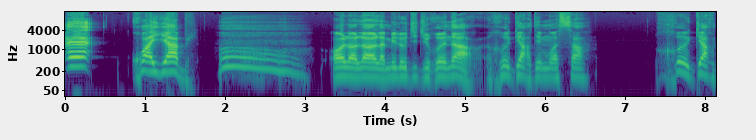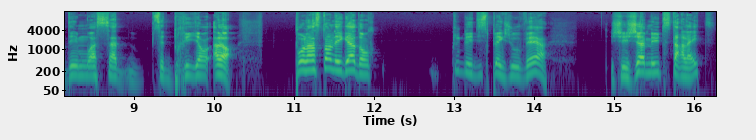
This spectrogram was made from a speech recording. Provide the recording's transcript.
incroyable oh, oh là là, la mélodie du renard. Regardez-moi ça. Regardez-moi ça, cette brillante... Alors, pour l'instant, les gars, dans tous les displays que j'ai ouverts, j'ai jamais eu de Starlight.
